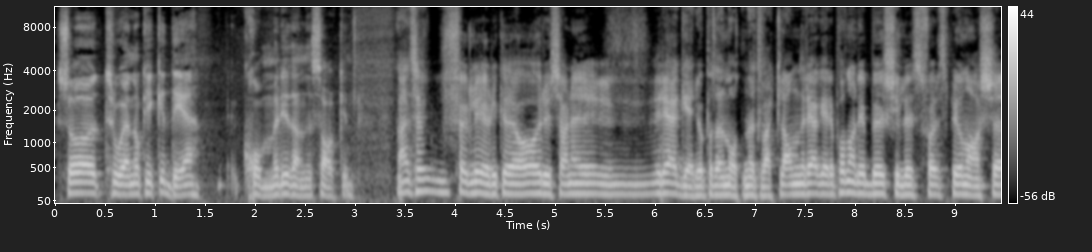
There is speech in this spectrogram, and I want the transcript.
så tror jeg nok ikke det kommer i denne saken. Nei, selvfølgelig gjør de ikke det. og Russerne reagerer jo på den måten ethvert land reagerer på når de beskyldes for spionasje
